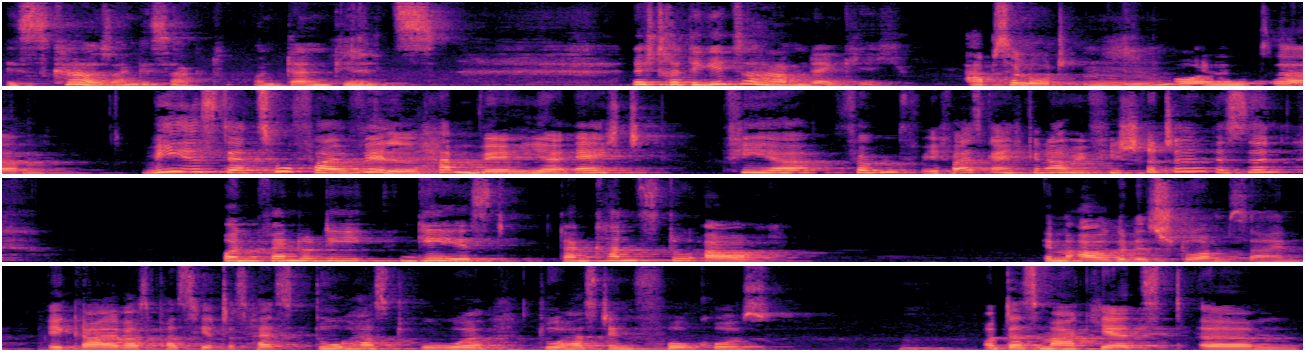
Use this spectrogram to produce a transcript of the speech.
ist Chaos angesagt. Und dann gilt es, eine Strategie zu haben, denke ich. Absolut. Mhm. Und ähm, wie es der Zufall will, haben wir hier echt vier, fünf, ich weiß gar nicht genau, wie viele Schritte es sind. Und wenn du die gehst, dann kannst du auch im Auge des Sturms sein, egal was passiert. Das heißt, du hast Ruhe, du hast den Fokus. Und das mag jetzt, ähm,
